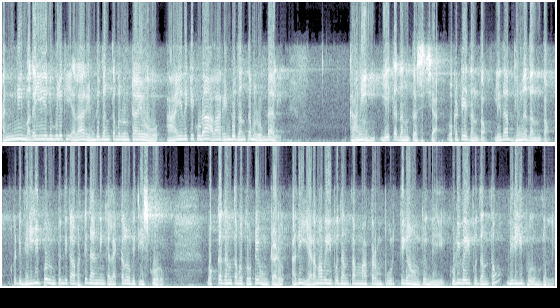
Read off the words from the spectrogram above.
అన్ని మగ ఏనుగులకి ఎలా రెండు దంతములు ఉంటాయో ఆయనకి కూడా అలా రెండు దంతములు ఉండాలి కానీ ఏకదంతశ్చ ఒకటే దంతం లేదా భిన్న దంతం ఒకటి విరిగిపోయి ఉంటుంది కాబట్టి దాన్ని ఇంకా లెక్కలోకి తీసుకోరు. ఒక్క దంతముతోటే ఉంటాడు. అది ఎడమవైపు దంతం మాత్రం పూర్తిగా ఉంటుంది. కుడివైపు దంతం విరిగిపోయి ఉంటుంది.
